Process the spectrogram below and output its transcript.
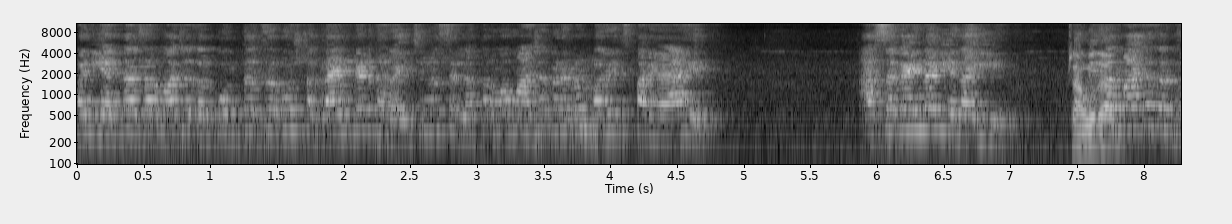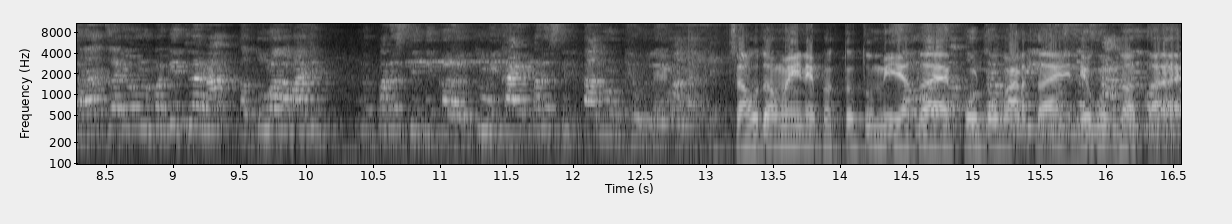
पण यांना जर माझ्या जर कोणत्याच जर गोष्ट ग्रांटेड धरायची नसेल ना तर मग माझ्याकडे पण बरेच पर्याय आहेत. असं काही नाहीये नाहीये. तुम्ही चौदा- जर माझ्या जर घरात जर येऊन बघितलं ना तर तुम्हाला माझी परिस्थिती कळेल. तुम्ही काय परिस्थितीत आणून ठेवलंय मला ते? चौदा महिने फक्त तुम्ही येताय फोटो काढताय निघून जाताय.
